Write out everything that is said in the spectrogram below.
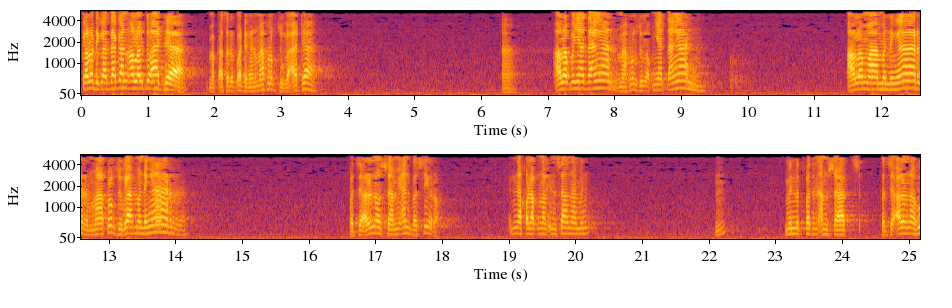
Kalau dikatakan Allah itu ada, maka serupa dengan makhluk juga ada. Allah punya tangan, makhluk juga punya tangan. Allah maha mendengar, makhluk juga mendengar. Faja'alna sami'an basira. Inna khalaqnal insana min hmm? min nutfatin amsat faja'alnahu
